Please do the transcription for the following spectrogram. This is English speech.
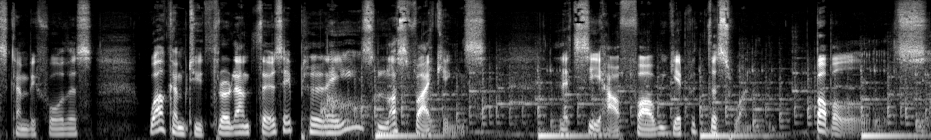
must come before this. Welcome to Throwdown Thursday Plays Lost Vikings. Let's see how far we get with this one. Bubbles.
